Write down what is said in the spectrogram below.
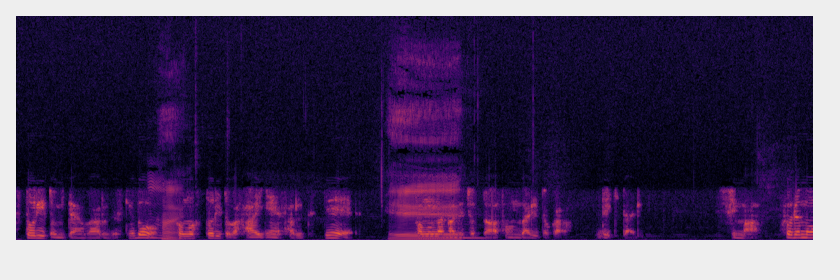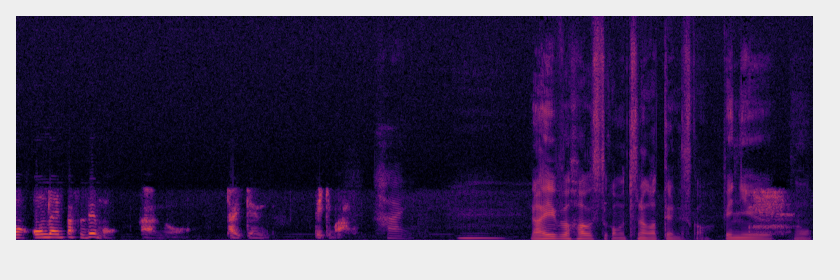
ストリートみたいなのがあるんですけど、はい。そのストリートが再現されてて、その中でーちょっと遊んだりとかできたりします。それもオンラインパスでもあの体験できます。はい。うんライブハウスとかもつながってるんですか？ベニューも。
